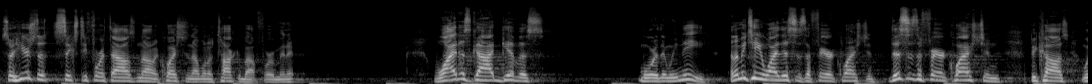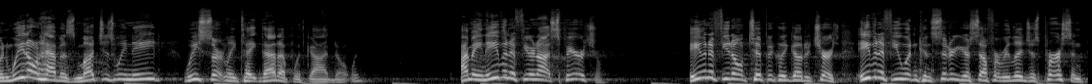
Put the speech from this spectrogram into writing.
So here's the $64,000 question I want to talk about for a minute. Why does God give us more than we need? And let me tell you why this is a fair question. This is a fair question because when we don't have as much as we need, we certainly take that up with God, don't we? I mean, even if you're not spiritual, even if you don't typically go to church, even if you wouldn't consider yourself a religious person,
